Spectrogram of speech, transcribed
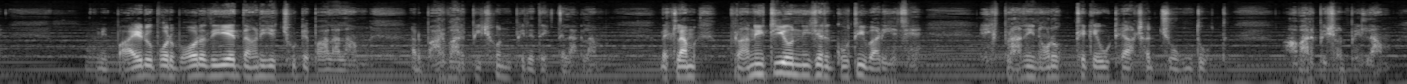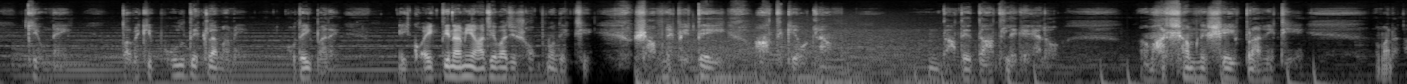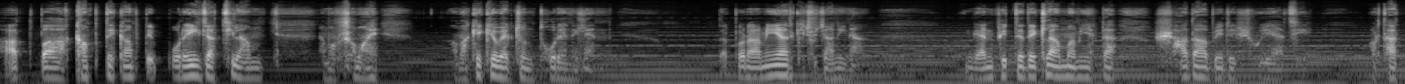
আমি পায়ের উপর ভর দিয়ে দাঁড়িয়ে ছুটে পালালাম আর বারবার পিছন ফিরে দেখতে লাগলাম। দেখলাম প্রাণীটিও নিজের গতি বাড়িয়েছে। এই প্রাণী নরক থেকে উঠে আসা জমদূত। আবার পিছন ফিরলাম কেউ নেই। তবে কি ভুল দেখলাম আমি? হতেই পারে। এই কয়েকদিন আমি আজে বাজে স্বপ্ন দেখছি। সামনে ফিরতেই আঁতকে উঠলাম। দাঁতে দাঁত লেগে গেল। আমার সামনে সেই প্রাণীটি। আমার হাত পা কাঁপতে কাঁপতে পড়েই যাচ্ছিলাম। এমন সময় আমাকে কেউ একজন ধরে নিলেন। তারপর আমি আর কিছু জানি না। জ্ঞান ফিরতে দেখলাম আমি একটা সাদা বেডে শুয়ে আছি। অর্থাৎ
